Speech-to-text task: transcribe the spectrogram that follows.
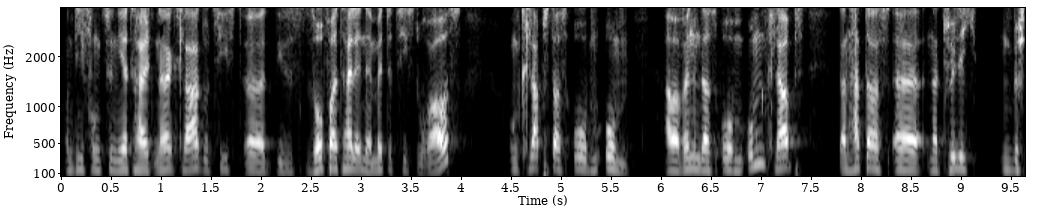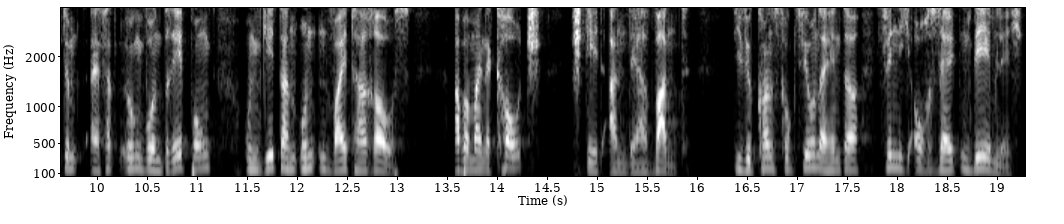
und die funktioniert halt, ne, klar, du ziehst äh, dieses Sofateil in der Mitte ziehst du raus und klappst das oben um. Aber wenn du das oben umklappst, dann hat das äh, natürlich ein bestimmt, es hat irgendwo einen Drehpunkt und geht dann unten weiter raus aber meine Couch steht an der Wand. Diese Konstruktion dahinter finde ich auch selten dämlich.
